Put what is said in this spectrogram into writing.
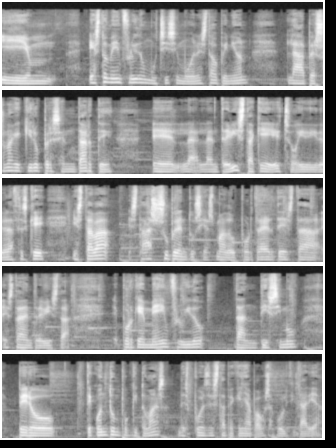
Y em, esto me ha influido muchísimo en esta opinión. La persona que quiero presentarte eh, la, entrevista que he hecho y de verdad es que estaba estaba súper entusiasmado por traerte esta, esta entrevista porque me ha influido tantísimo pero te cuento un poquito más después de esta pequeña pausa publicitaria.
